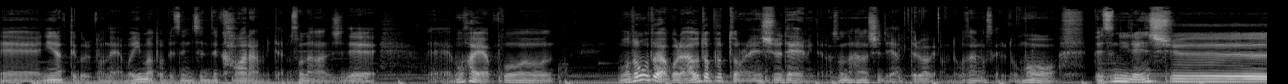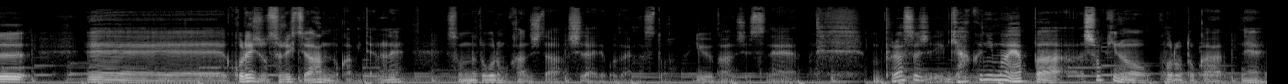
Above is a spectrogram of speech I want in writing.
えー、になってくるとねもう今と別に全然変わらんみたいなそんな感じで、えー、もはやこうもともとはこれアウトプットの練習でみたいなそんな話でやってるわけなんでございますけれども別に練習、えー、これ以上する必要あんのかみたいなねそんなところも感じた次第でございますという感じですね。プラス逆にまあやっぱ初期の頃とかね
